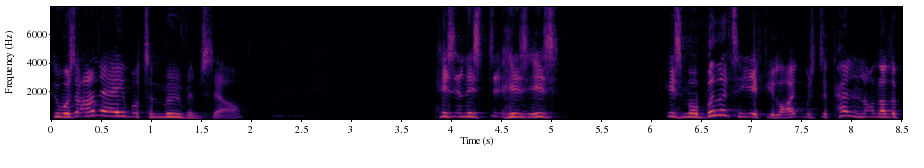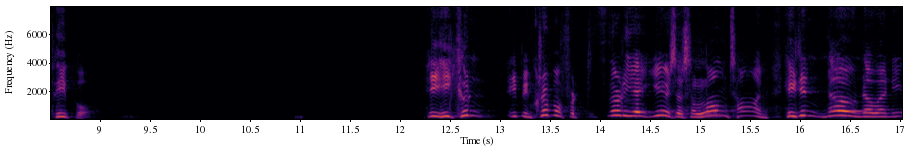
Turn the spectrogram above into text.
who was unable to move himself. His, and his, his, his, his mobility, if you like, was dependent on other people. He, he couldn't, he'd been crippled for 38 years. That's a long time. He didn't know, know, any,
